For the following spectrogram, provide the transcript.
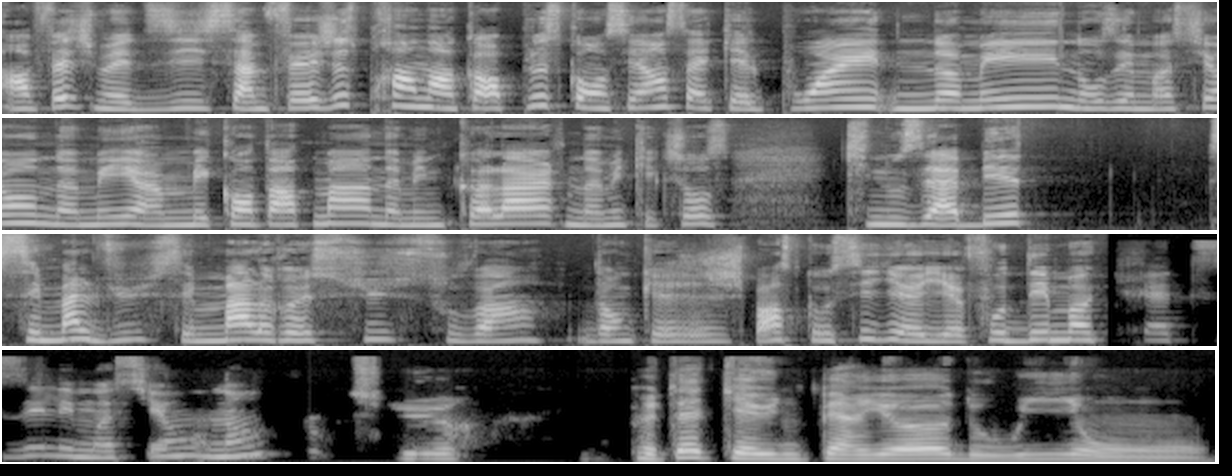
en fait, je me dis, ça me fait juste prendre encore plus conscience à quel point nommer nos émotions, nommer un mécontentement, nommer une colère, nommer quelque chose qui nous habite c'est mal vu, c'est mal reçu souvent. Donc, euh, je pense qu'aussi, il, faut démocratiser l'émotion, non? Sûr. Peut-être qu'il y a une période où, oui, on,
